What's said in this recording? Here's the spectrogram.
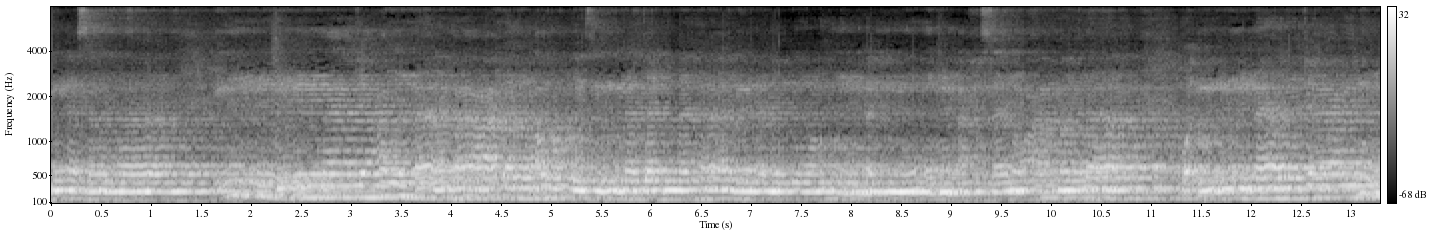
الحديث أسفا إنا جعلناها على الأرض زينة لها لنبلوهم أيهم أحسن عملا. وإنا لجاعلونها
